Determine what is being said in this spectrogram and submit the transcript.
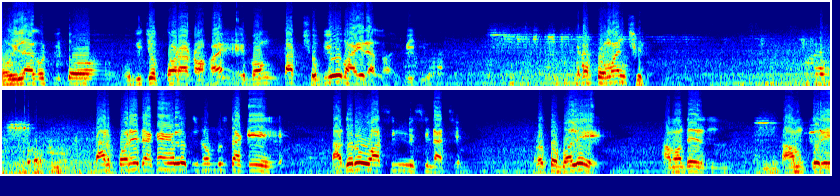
মহিলা গঠিত অভিযোগ করানো হয় এবং তার ছবিও ভাইরাল হয়, ভিডিও। এটা প্রমাণ ছিল। তারপরে দেখা গেল তৃণমূল তাকে, তাদেরও ওয়াশিং মেশিন আছে। ওরা তো বলে, আমাদের নাম করে,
